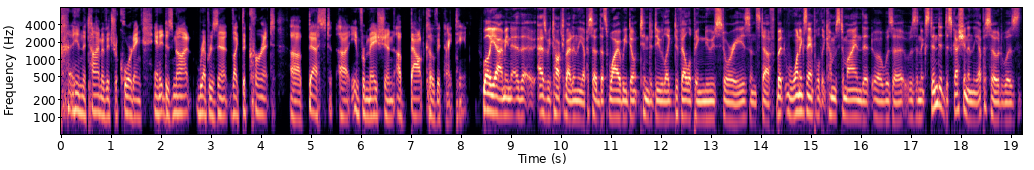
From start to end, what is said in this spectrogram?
in the time of its recording, and it does not represent like the current uh, best uh, information about COVID 19. Well, yeah, I mean, uh, as we talked about in the episode, that's why we don't tend to do like developing news stories and stuff. But one example that comes to mind that uh, was a was an extended discussion in the episode was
